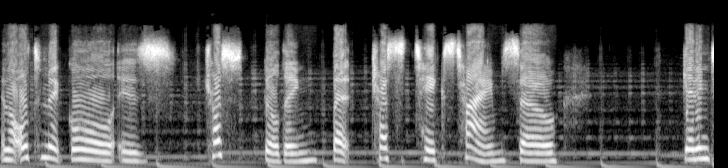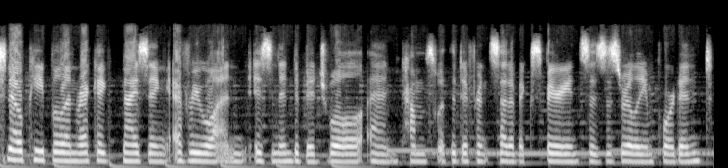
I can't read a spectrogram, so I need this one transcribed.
And the ultimate goal is trust building, but trust takes time. So getting to know people and recognizing everyone is an individual and comes with a different set of experiences is really important.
